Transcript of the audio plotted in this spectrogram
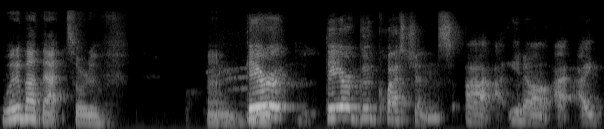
What about that sort of? Um, they're they are good questions. Uh, you know, I, I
